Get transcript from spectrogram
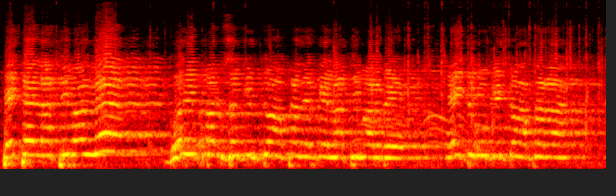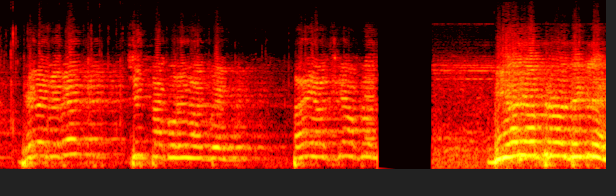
পেটে লাথি মারলে গরিব মানুষও কিন্তু আপনাদেরকে লাথি মারবে। এইটুকু কিন্তু আপনারা ভেবে নেবেন। চিন্তা করে রাখবেন। তাই আজকে আপনার বিহারে আপনারা দেখলেন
